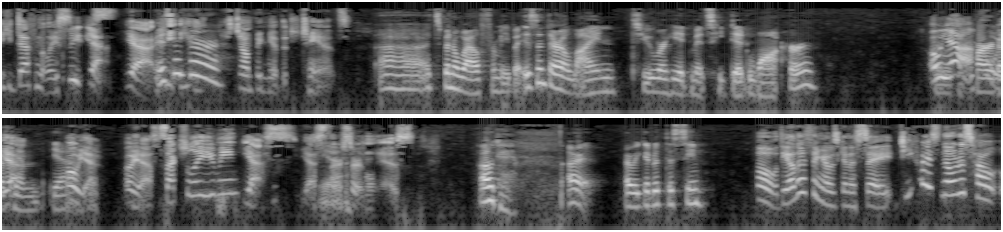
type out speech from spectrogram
he definitely sees, Yeah. yeah, Isn't he's, there- he's jumping at the chance. Uh, it's been a while for me, but isn't there a line too where he admits he did want her? Oh yeah. Part Oh of yeah. him, yeah. Oh yeah. Oh yeah. Sexually, you mean? Yes. Yes, Yeah. there certainly is. Okay. All right. Are we good with this scene? Oh, the other thing I was going to say, do you guys notice how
